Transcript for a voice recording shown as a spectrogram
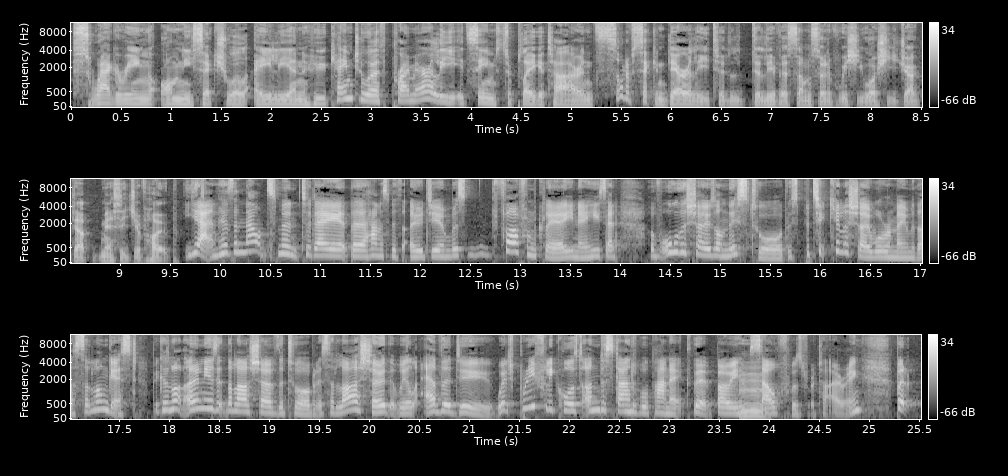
swaggering, omnisexual alien who came to Earth primarily, it seems, to play guitar and sort of secondarily to l- deliver some sort of wishy-washy, drugged-up message of hope. Yeah, and his announcement today at the Hammersmith Odeon was far from clear. You know, he said, of all the shows on this tour, this particular show will remain with us the longest because not only is it the last show of the tour, but it's the last show that we'll ever do, which briefly caused understandable panic that Bowie hmm. himself was retiring. But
